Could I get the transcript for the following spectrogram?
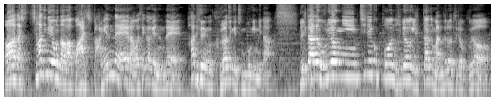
아나 하딘의 영혼 나왔고 아 씨, 망했네 라고 생각했는데 하딘의 영혼 그 와중에 중복입니다. 일단은 우리 형님 TJ 쿠폰 이력 일단은 만들어 드렸고요.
